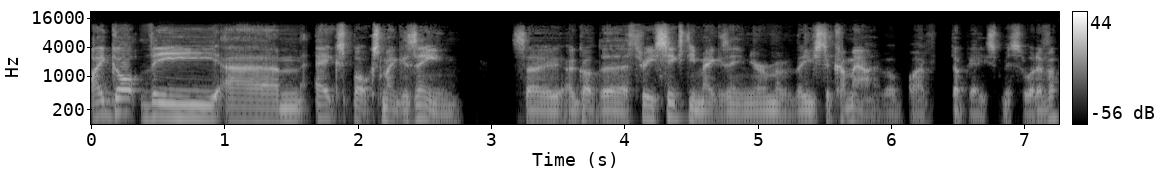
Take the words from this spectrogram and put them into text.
I got the um, Xbox magazine. So I got the 360 magazine. You remember they used to come out by W.H. Smith or whatever.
